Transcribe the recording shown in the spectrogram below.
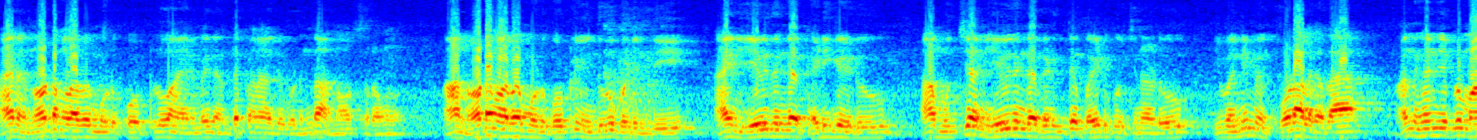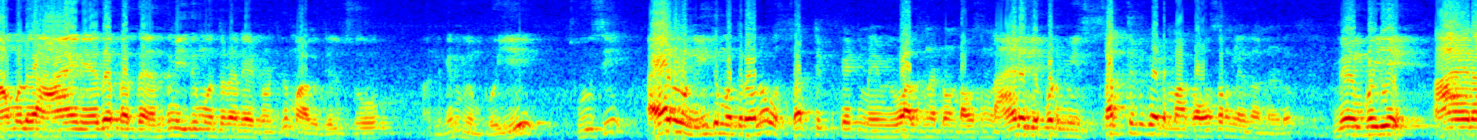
ఆయన నూట నలభై మూడు కోట్లు ఆయన మీద ఎంత పెనాల్టీ పడిందో అనవసరం. ఆ నూట నలభై మూడు కోట్లు ఎందుకు పడింది? ఆయన ఏ విధంగా కడిగాడు? ఆ ముత్యాన్ని ఏ విధంగా కడిగితే బయటకు వచ్చినాడు? ఇవన్నీ మేము చూడాలి కదా. అందుకని చెప్పి మామూలుగా ఆయన ఏదో పెద్ద ఎంత నీతిమంతుడు అనేటువంటిది మాకు తెలుసు. అందుకని మేము పోయి చూసి ఆయన నువ్వు నీతిమంతుడు ఒక సర్టిఫికేట్ మేము ఇవ్వాల్సినటువంటి అవసరం లేదు. ఆయన చెప్పాడు మీ సర్టిఫికేట్ మాకు అవసరం లేదన్నాడు. మేము పోయి ఆయన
